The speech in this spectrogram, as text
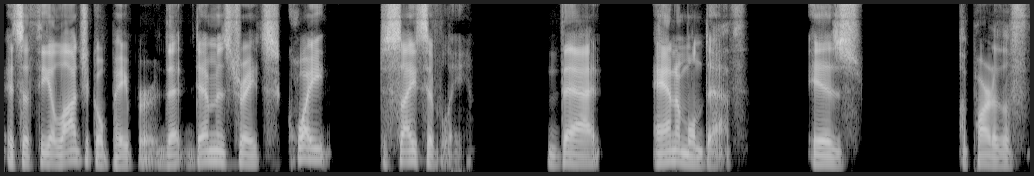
It's a theological paper that demonstrates quite decisively that animal death is a part of the f-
